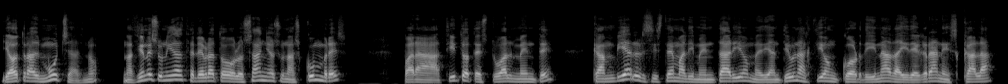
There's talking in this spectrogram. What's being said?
y a otras muchas, ¿no? Naciones Unidas celebra todos los años unas cumbres para, cito textualmente, cambiar el sistema alimentario mediante una acción coordinada y de gran escala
